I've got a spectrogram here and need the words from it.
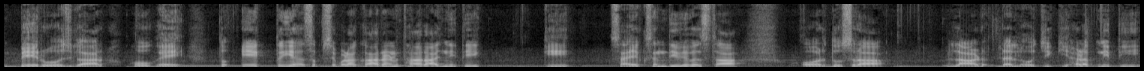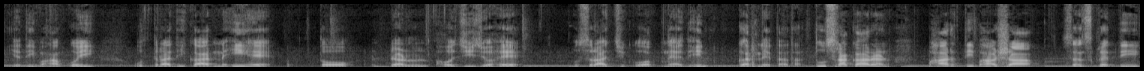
बेरोजगार हो गए। तो एक तो यह सबसे बड़ा कारण था राजनीतिक की सहायक संधि व्यवस्था और दूसरा लॉर्ड डलहौजी की हड़प नीति। यदि वहाँ कोई उत्तराधिकार नहीं है तो डलहौजी जो है, उस राज्य को अपने अधीन कर लेता था। दूसरा कारण, भारतीय भाषा, संस्कृति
